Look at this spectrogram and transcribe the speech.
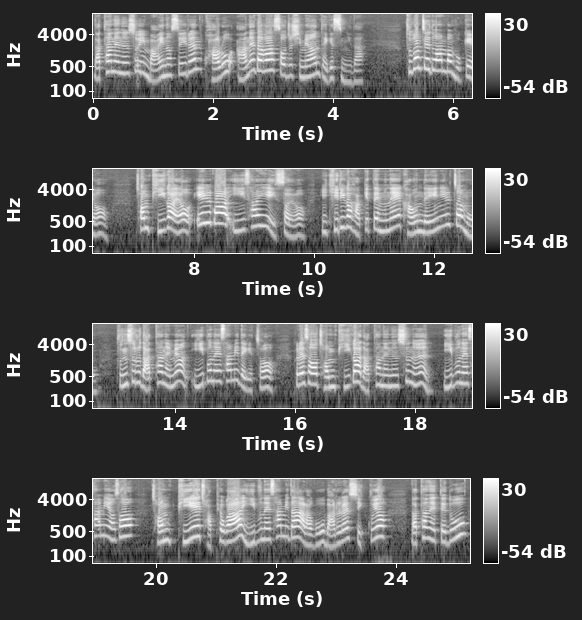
나타내는 수인 마이너스 1은 괄호 안에다가 써주시면 되겠습니다. 두 번째도 한번 볼게요. 점 B가요. 1과 2 사이에 있어요. 이 길이가 같기 때문에 가운데인 1.5 분수로 나타내면 2분의 3이 되겠죠. 그래서 점 B가 나타내는 수는 2분의 3이어서 점 B의 좌표가 2분의 3이다 라고 말을 할 수 있고요. 나타낼 때도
